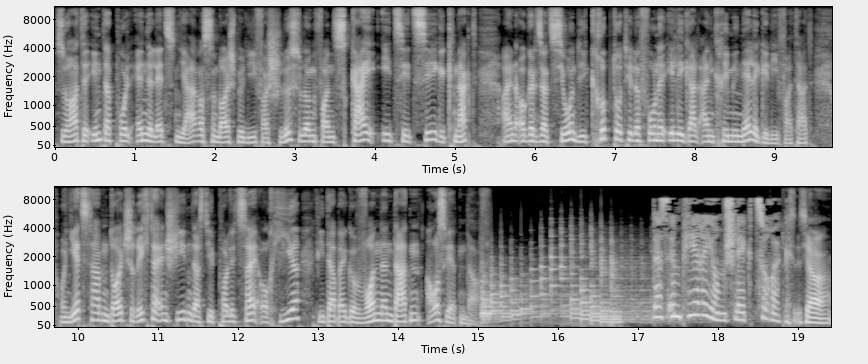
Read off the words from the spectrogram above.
So hatte Interpol Ende letzten Jahres zum Beispiel die Verschlüsselung von Sky ECC geknackt, eine Organisation, die Kryptotelefone illegal an Kriminelle geliefert hat. Und jetzt haben deutsche Richter entschieden, dass die Polizei auch hier die dabei gewonnenen Daten auswerten darf. Das Imperium schlägt zurück. Das ist ja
